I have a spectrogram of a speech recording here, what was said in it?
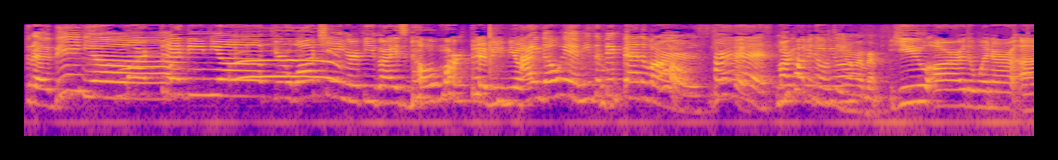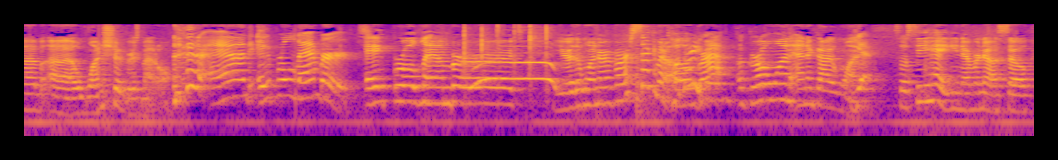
Trevino. Mark Trevino. If you're watching, or if you guys know Mark Trevino, I know him. He's a big fan of ours. Perfect. Yes. Mark you probably know him. Trevino, You don't remember. You are the winner of uh, one Sugars medal. and April Lambert. April Lambert. You're the winner of our second medal. Oh, A girl won and a guy won. Yes. So see, hey, you never know. So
